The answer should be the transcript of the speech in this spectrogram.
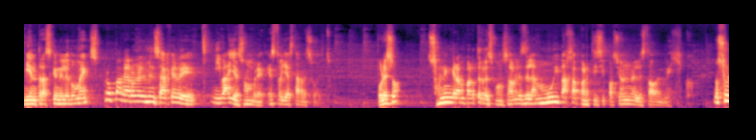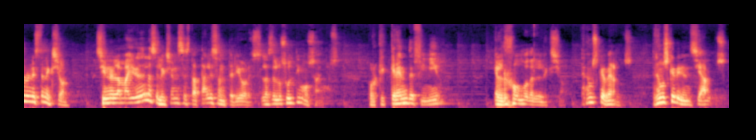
mientras que en el Edomex propagaron el mensaje de ni vayas, hombre, esto ya está resuelto. Por eso, son en gran parte responsables de la muy baja participación en el Estado de México. No solo en esta elección, sino en la mayoría de las elecciones estatales anteriores, las de los últimos años, porque creen definir el rumbo de la elección. Tenemos que verlos, tenemos que evidenciarlos,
